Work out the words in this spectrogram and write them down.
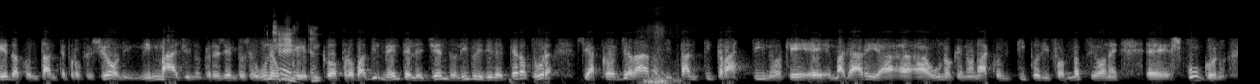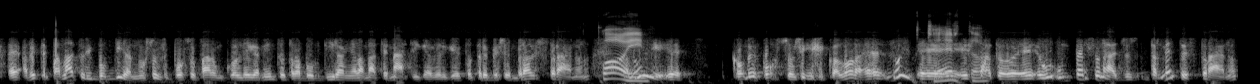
succeda con tante professioni, mi immagino per esempio se uno certo. è un certo. medico probabilmente leggendo libri di letteratura si accorgerà di tanti tratti no, che eh, magari a, a, uno che non ha quel tipo di formazione eh, sfuggono. Eh, avete parlato di Bob Dylan, non so se posso fare un collegamento tra Bob Dylan e la matematica perché potrebbe sembrare strano. No? Poi... Come posso? Sì, ecco, allora eh, lui è, certo. è stato è un personaggio talmente strano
